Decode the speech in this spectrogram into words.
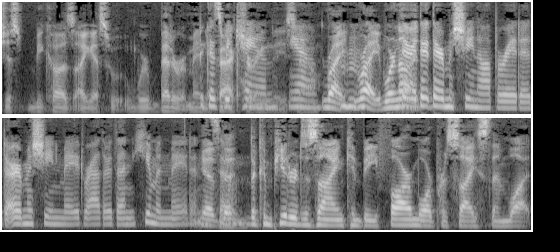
just because I guess we're better at because we manufacturing can, these yeah. now. Right, Mhm. right. We're They're, not. they're, they're machine operated or machine made rather than human made, and yeah, so the, the computer design can be far more precise than what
